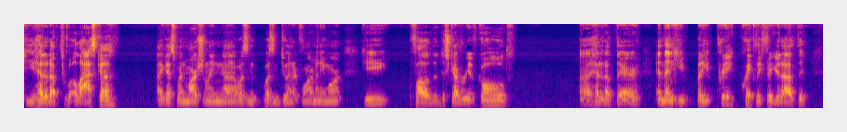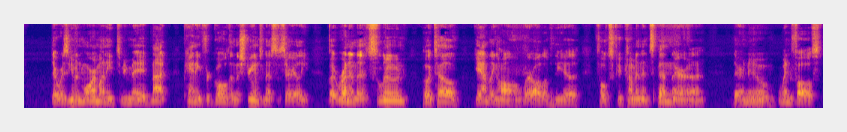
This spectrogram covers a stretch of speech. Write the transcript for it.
He headed up to Alaska. I guess when marshaling uh, wasn't wasn't doing it for him anymore, he followed the discovery of gold. Uh, headed up there, and then he, but he pretty quickly figured out that there was even more money to be made, not panning for gold in the streams necessarily, but running the saloon, hotel, gambling hall, where all of the uh, folks could come in and spend their uh, their new windfalls.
